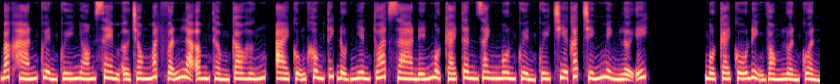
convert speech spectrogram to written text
Bắc Hán quyền quý nhóm xem ở trong mắt vẫn là âm thầm cao hứng, ai cũng không thích đột nhiên toát ra đến một cái tân danh môn quyền quý chia cắt chính mình lợi ích. Một cái cố định vòng luẩn quẩn,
